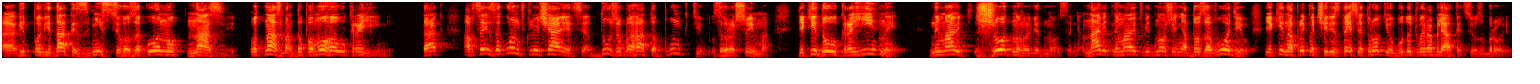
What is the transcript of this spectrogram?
е, відповідати зміст цього закону назві. От назва допомога Україні. Так? А в цей закон включається дуже багато пунктів з грошима, які до України не мають жодного відношення, навіть не мають відношення до заводів, які, наприклад, через 10 років будуть виробляти цю зброю.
